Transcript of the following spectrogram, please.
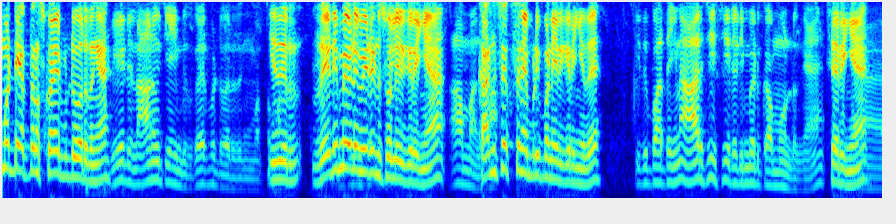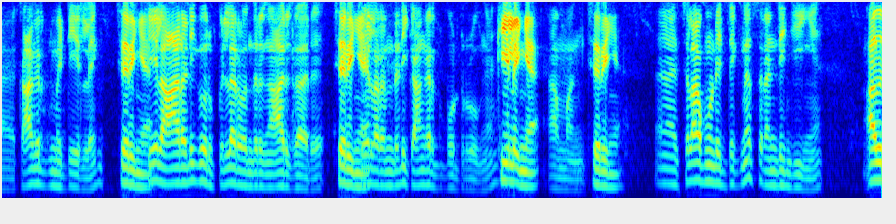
மட்டும் எத்தனை ஸ்கொயர் ஃபீட் வருதுங்க? வீடு நானூற்றி ஐம்பது ஸ்கொயர் ஃபீட் வருதுங்க மொத்தம். இது ரெடிமேடு வீடுன்னு சொல்லியிருக்கிறீங்க. ஆமாங்க. கன்ஸ்ட்ரக்ஷன் எப்படி பண்ணியிருக்கிறீங்க இது? இது பார்த்தீங்கன்னா ஆர்சிசி ரெடிமேட் காம்பவுண்டுங்க சரிங்க. காங்கிரட் மெட்டீரியலுங்க சரிங்க. கீழே ஆறு அடிக்கு ஒரு பில்லர் வந்துருங்க ஆறு காரு. சரிங்க. கீழே ரெண்டு அடி காங்கிரட் போட்டுருவோங்க. கீழேங்க. ஆமாங்க. சரிங்க. சிலாப்பினுடைய திக்னஸ் ரெண்டு இன்ச்சிங்க. அது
